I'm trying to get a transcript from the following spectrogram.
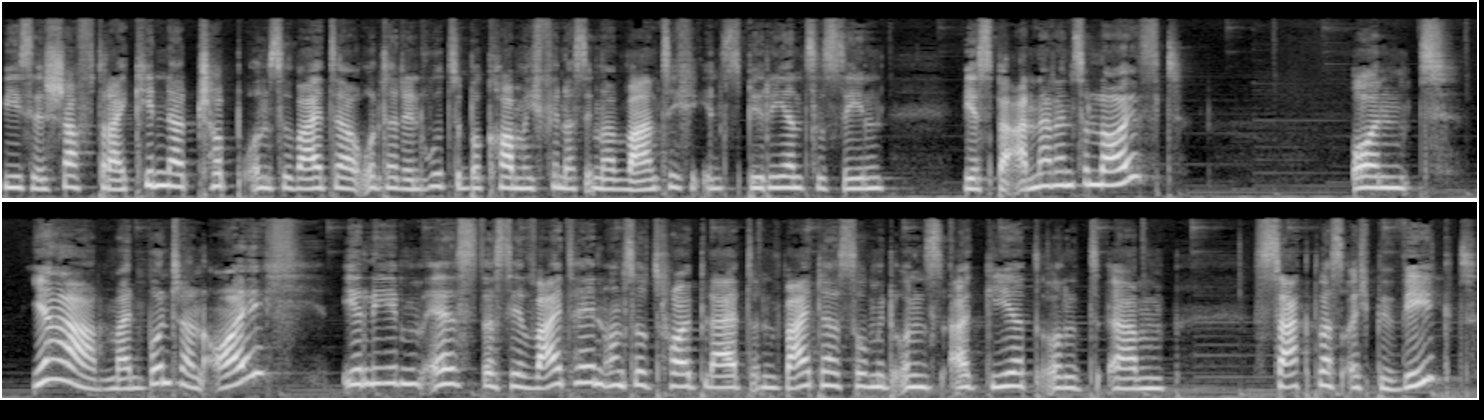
wie sie es schafft, drei Kinder, Job und so weiter unter den Hut zu bekommen. Ich finde das immer wahnsinnig inspirierend zu sehen, wie es bei anderen so läuft. Und ja, mein Wunsch an euch, ihr Lieben, ist, dass ihr weiterhin uns so treu bleibt und weiter so mit uns agiert und ähm, sagt, was euch bewegt.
